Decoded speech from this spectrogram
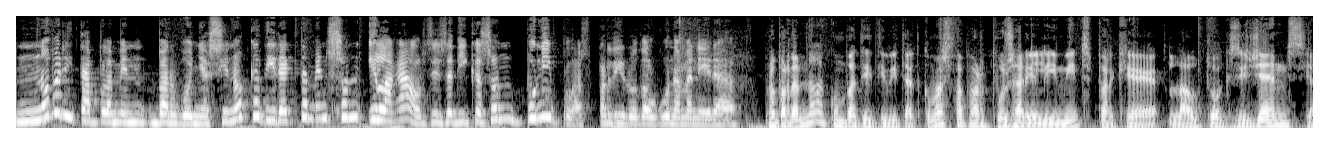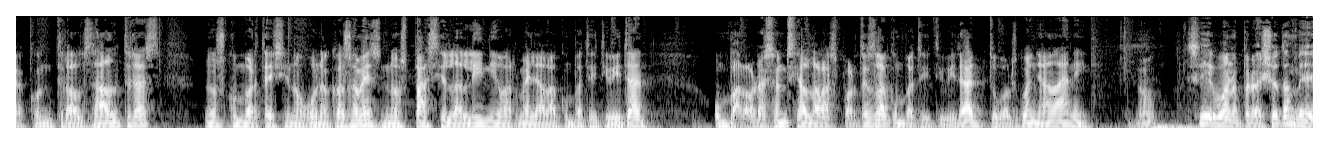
no veritablement vergonya, sinó que directament són il·legals, és a dir, que són punibles, per dir-ho d'alguna manera. Però parlem de la competitivitat. Com es fa per posar-hi límits perquè l'autoexigència contra els altres no es converteixi en alguna cosa més, no es passi la línia vermella a la competitivitat? Un valor essencial de l'esport és la competitivitat. Tu vols guanyar, Dani, no? Sí, bueno, però això també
